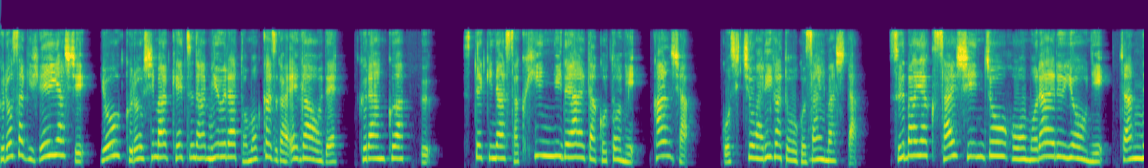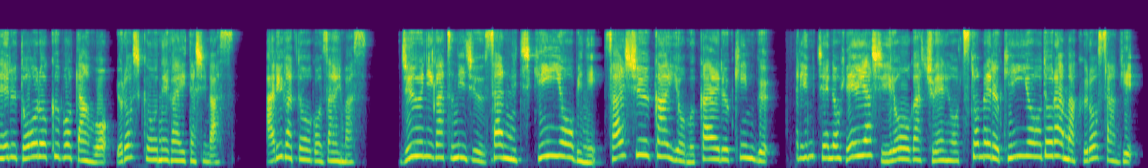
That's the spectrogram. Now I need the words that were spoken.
黒崎平野市、陽黒島ケな三浦智和が笑顔で、クランクアップ。素敵な作品に出会えたことに、感謝。ご視聴ありがとうございました。素早く最新情報をもらえるように、チャンネル登録ボタンをよろしくお願いいたします。ありがとうございます。12月23日金曜日に最終回を迎えるキング、リンチェの平野市陽が主演を務める金曜ドラマクロサギ。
